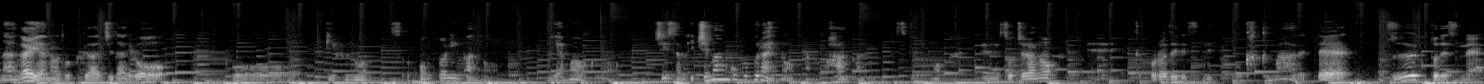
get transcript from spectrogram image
長いあの徳川時代を、こう、岐阜の、本当にあの、山奥の小さな1万石ぐらいのあの藩があるんですけども、えー、そちらの、えー、ところでですね、かくまわれて、ずっとですね、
